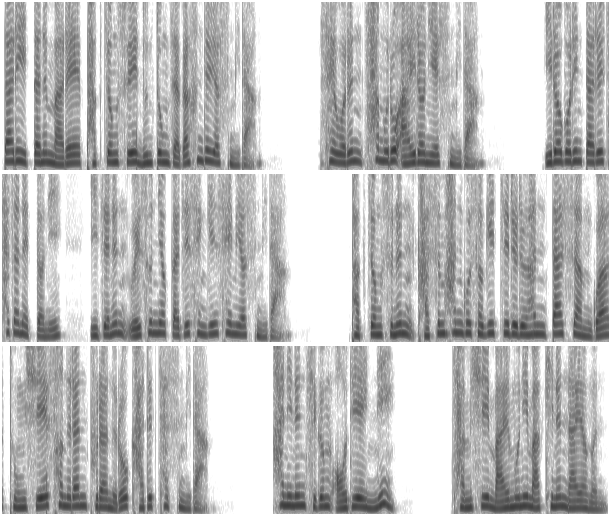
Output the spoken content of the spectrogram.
딸이 있다는 말에 박정수의 눈동자가 흔들렸습니다. 세월은 참으로 아이러니했습니다. 잃어버린 딸을 찾아냈더니 이제는 외손녀까지 생긴 셈이었습니다. 박정수는 가슴 한 구석이 찌르르한 따스함과 동시에 서늘한 불안으로 가득 찼습니다. 한이는 지금 어디에 있니? 잠시 말문이 막히는 나영은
